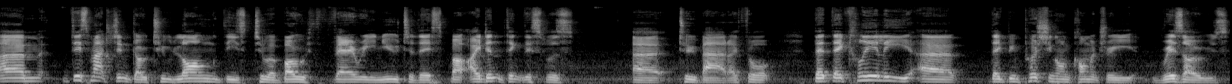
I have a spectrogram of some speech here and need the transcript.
Um, this match didn't go too long. These two are both very new to this, but I didn't think this was uh, too bad. I thought that they're clearly uh, they've been pushing on commentary Rizzo's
